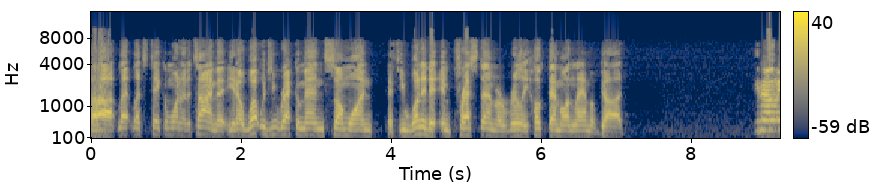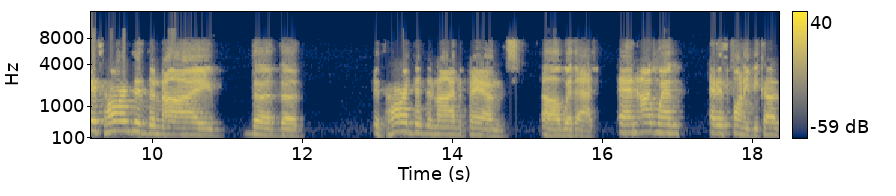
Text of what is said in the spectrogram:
Uh, let, let's take them one at a time. Uh, You know, what would you recommend someone if you wanted to impress them or really hook them on Lamb of God? You know, it's hard to deny the, the, it's hard to deny the fans, uh, with Ash. And I went, and it's funny because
